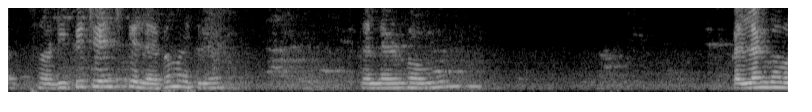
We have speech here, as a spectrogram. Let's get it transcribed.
अच्छा डी पी चेंज केलं आहे का मैत्री कल्याण भाऊ? कल्याण भाऊ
